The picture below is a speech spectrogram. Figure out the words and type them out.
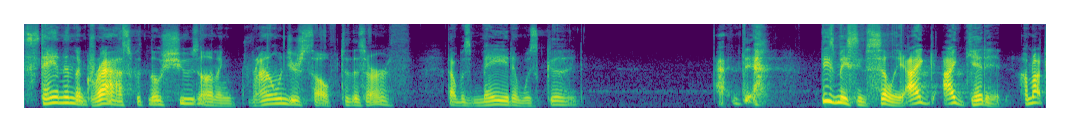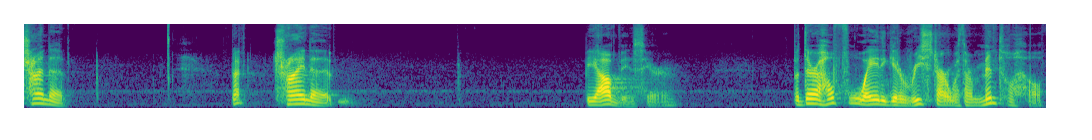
Stand in the grass with no shoes on and ground yourself to this earth that was made and was good. These may seem silly. I, I get it. I'm not trying to, not trying to be obvious here. But they're a helpful way to get a restart with our mental health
